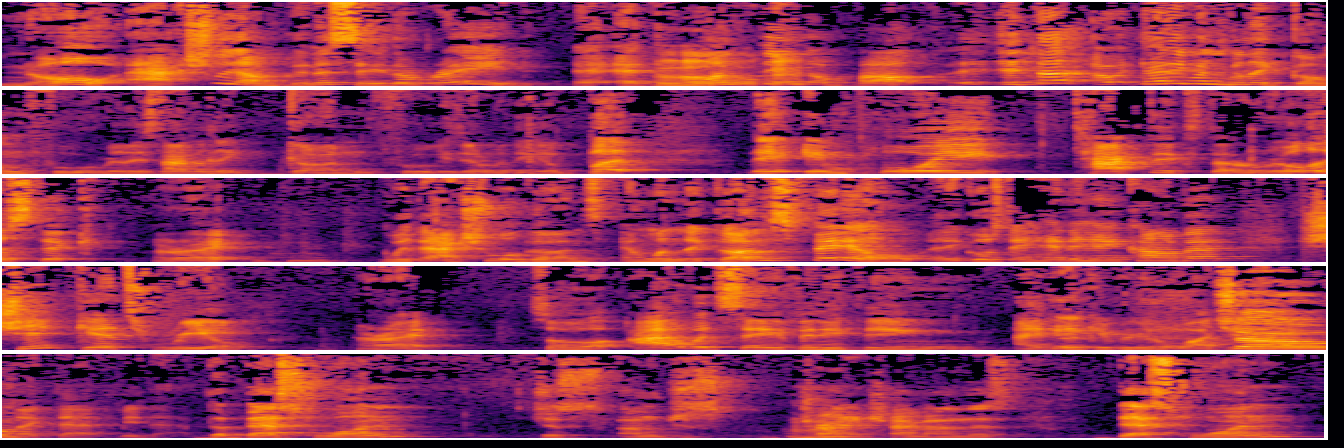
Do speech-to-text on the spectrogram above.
No, actually, I'm gonna say the raid. And the Oh, one okay. thing about it's not not even really gung fu. Really, it's not really gun fu because they don't really go. But they employ tactics that are realistic. All right? Mm-hmm. with actual guns. And when the guns fail and it goes to hand to hand combat, shit gets real. All right. So I would say, if anything, I think if you're gonna watch So- anything like that, be that. The best one, just I'm just trying to chime in on this. Best one,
